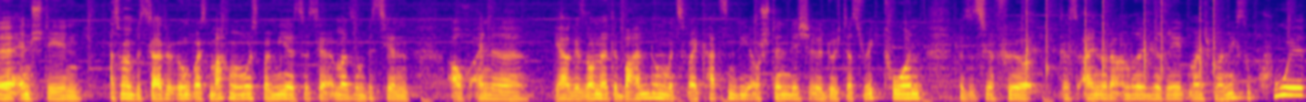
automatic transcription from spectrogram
äh, entstehen, dass man bis dato irgendwas machen muss. Bei mir ist das ja immer so ein bisschen auch eine ja, gesonderte Behandlung mit zwei Katzen, die auch ständig äh, durch das Rig touren. Das ist ja für das ein oder andere Gerät manchmal nicht so cool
